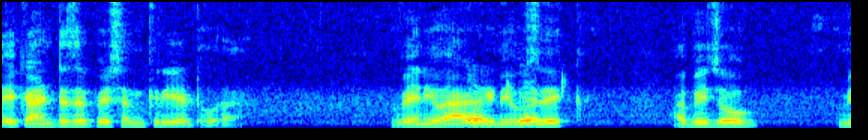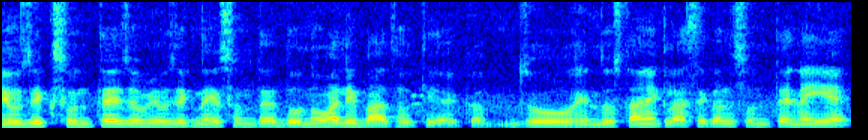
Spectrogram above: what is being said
एक एंटिसिपेशन क्रिएट हो रहा है व्हेन यू ऐड म्यूज़िक अभी जो म्यूज़िक सुनते हैं जो म्यूज़िक नहीं सुनते हैं दोनों वाली बात होती है। कब जो हिंदुस्तानी क्लासिकल सुनते नहीं है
